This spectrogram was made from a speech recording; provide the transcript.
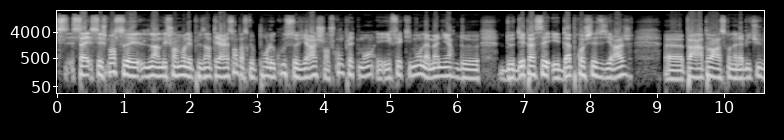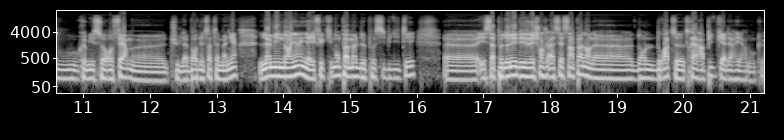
C'est, je pense, c'est l'un des changements les plus intéressants parce que pour le coup, ce virage change complètement et effectivement, la manière de, de dépasser et d'approcher ce virage euh, par rapport à ce qu'on a l'habitude où, comme il se referme, euh, tu l'abordes d'une certaine manière. Là, mine de rien, il y a effectivement pas mal de possibilités euh, et ça peut donner des échanges assez sympas dans, la, dans le droite euh, très rapide qu'il y a derrière. Donc, euh,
